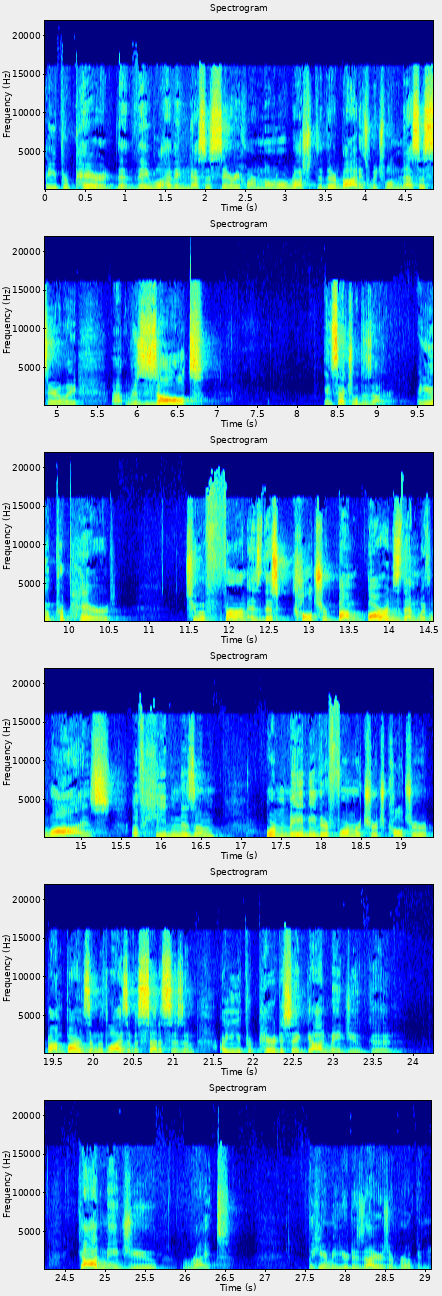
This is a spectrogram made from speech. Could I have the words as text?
Are you prepared that they will have a necessary hormonal rush to their bodies, which will necessarily uh, result in sexual desire? Are you prepared to affirm, as this culture bombards them with lies of hedonism, or maybe their former church culture bombards them with lies of asceticism? Are you prepared to say, God made you good? God made you right? But hear me, your desires are broken.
